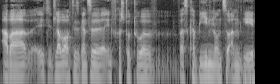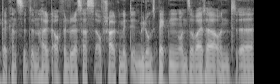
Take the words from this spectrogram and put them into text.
aber ich glaube auch diese ganze Infrastruktur, was Kabinen und so angeht, da kannst du dann halt auch, wenn du das hast, auf Schalke mit Entmüdungsbecken und so weiter und äh,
